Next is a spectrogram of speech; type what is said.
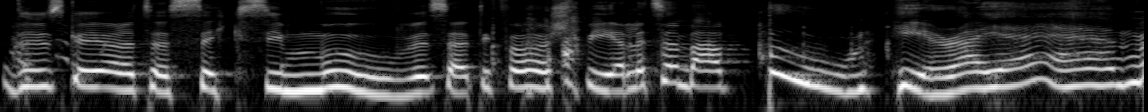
du ska göra ett så sexy move så här till förspelet sen bara boom, here I am.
